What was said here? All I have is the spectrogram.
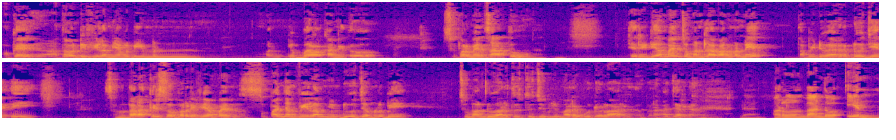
Oke, atau di film yang lebih men- menyebalkan itu Superman 1. Jadi dia main cuma 8 menit tapi dia dua jeti. Sementara Christopher Reeve yang main sepanjang film yang 2 jam lebih cuma 275 ribu dolar gitu. Kurang ajar kan? dan Marlon Brando in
